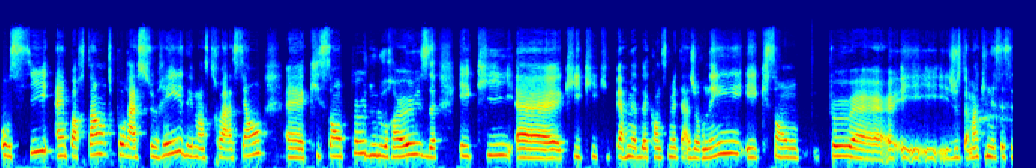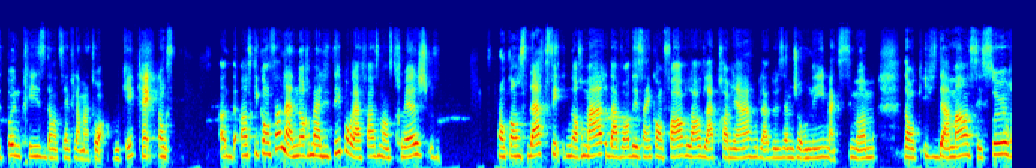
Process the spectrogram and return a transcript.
aussi importante pour assurer des menstruations euh, qui sont peu douloureuses et qui, qui, qui, permettent de continuer ta journée et qui sont peu, et, justement, qui ne nécessitent pas une prise d'anti-inflammatoire. OK? Donc, en, ce qui concerne la normalité pour la phase menstruelle, on considère que c'est normal d'avoir des inconforts lors de la première ou de la deuxième journée maximum. Donc, évidemment, c'est sûr,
